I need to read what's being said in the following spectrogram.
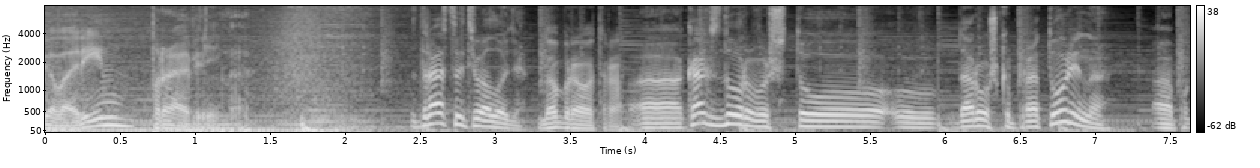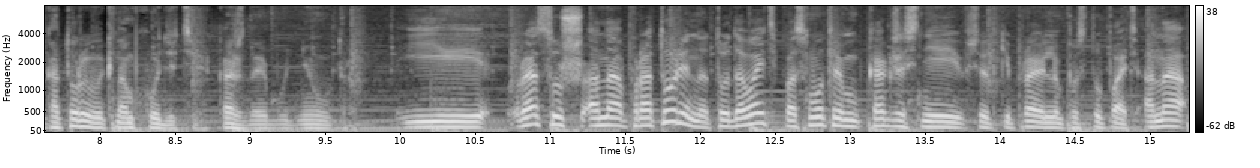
Говорим правильно. Здравствуйте, Володя. Доброе утро. А, как здорово, что э, дорожка проторена, а, по которой вы к нам ходите каждое буднее утро. И раз уж она проторена, то давайте посмотрим, как же с ней все-таки правильно поступать. Она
